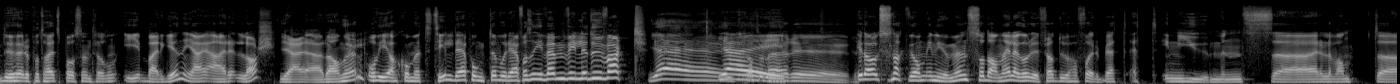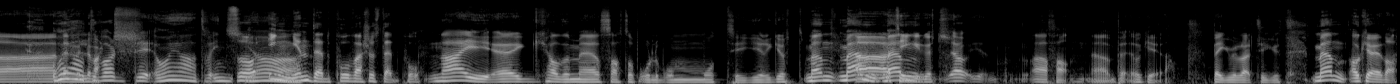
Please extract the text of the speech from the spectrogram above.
Du hører på Tights på Sentralen i Bergen. Jeg er Lars. Jeg er Daniel. Og vi har kommet til det punktet hvor jeg får si 'Hvem ville du vært?' Yay! Yay! Gratulerer! I dag så snakker vi om Inhumans, og Daniel, jeg går ut fra at du har forberedt et Inhumans-relevant Å Hvem ja, ville det var vært? det. Å ja, det var. Så ja. ingen Deadpool versus Deadpool. Nei, jeg hadde mer satt opp Ole Brumm mot Tigergutt. Men, men, uh, men Tigergutt. Ja, ja, faen. Ja, OK, da. Begge vil være Tigergutt. Men OK, da.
